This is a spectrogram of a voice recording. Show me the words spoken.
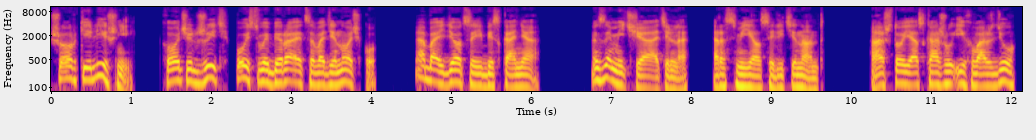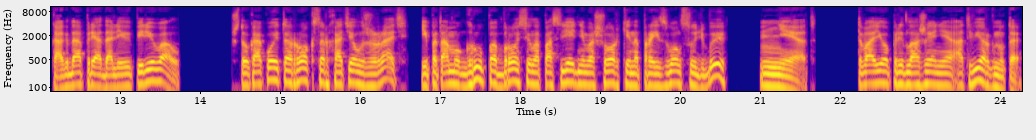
Шорки лишний. Хочет жить, пусть выбирается в одиночку. Обойдется и без коня». «Замечательно», — рассмеялся лейтенант. «А что я скажу их вождю, когда преодолею перевал? Что какой-то Роксер хотел жрать, и потому группа бросила последнего Шорки на произвол судьбы? Нет. Твое предложение отвергнуто.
